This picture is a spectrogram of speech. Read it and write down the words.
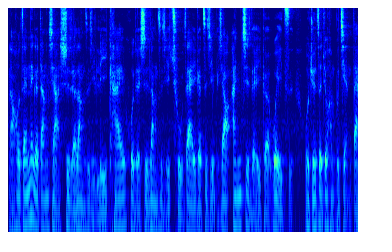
然后在那个当下，试着让自己离开，或者是让自己处在一个自己比较安置的一个位置，我觉得这就很不简单。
